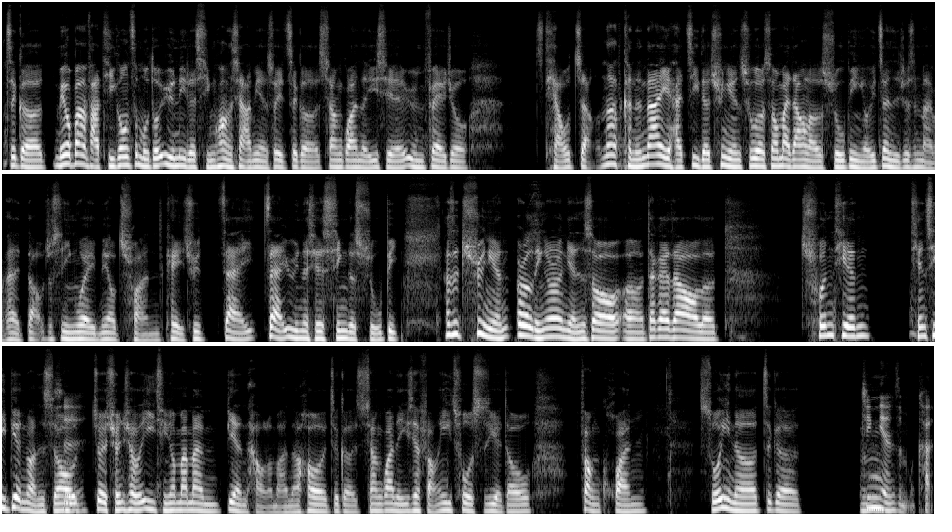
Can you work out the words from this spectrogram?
这个没有办法提供这么多运力的情况下面，所以这个相关的一些运费就调整。那可能大家也还记得，去年初的时候，麦当劳的薯饼有一阵子就是买不太到，就是因为没有船可以去载载运那些新的薯饼。但是去年二零二二年的时候，呃，大概到了春天，天气变暖的时候，就全球的疫情就慢慢变好了嘛，然后这个相关的一些防疫措施也都放宽，所以呢，这个、嗯、今年怎么看？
